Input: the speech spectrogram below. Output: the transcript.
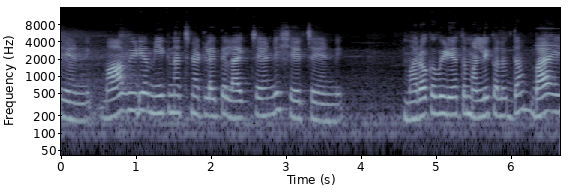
చేయండి. మా వీడియో మీకు నచ్చినట్లయితే లైక్ చేయండి షేర్ చేయండి. మరొక వీడియోతో మళ్ళీ కలుద్దాం. బాయ్!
